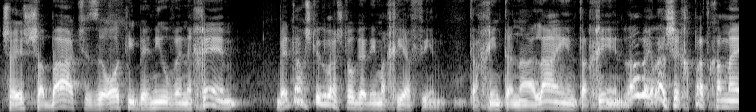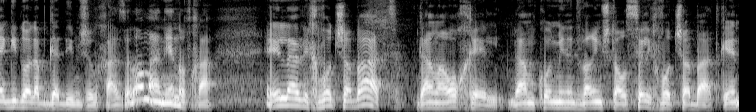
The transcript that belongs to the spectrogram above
עכשיו יש שבת, שזה אותי ביני וביניכם, בטח שתלבש את הבגדים הכי יפים. תכין את הנעליים, תכין, לא בגלל שאכפת לך מה יגידו על הבגדים שלך, זה לא מעניין אותך. אלא לכבוד שבת, גם האוכל, גם כל מיני דברים שאתה עושה לכבוד שבת, כן?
